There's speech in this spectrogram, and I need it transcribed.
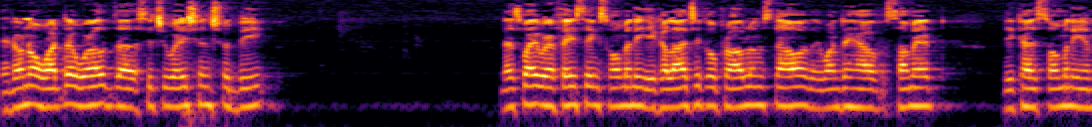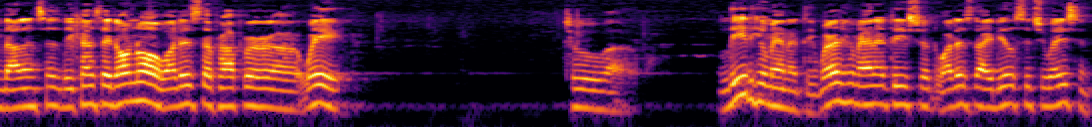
They don't know what the world uh, situation should be. That's why we're facing so many ecological problems now. They want to have summit because so many imbalances, because they don't know what is the proper uh, way to uh, lead humanity, where humanity should, what is the ideal situation.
